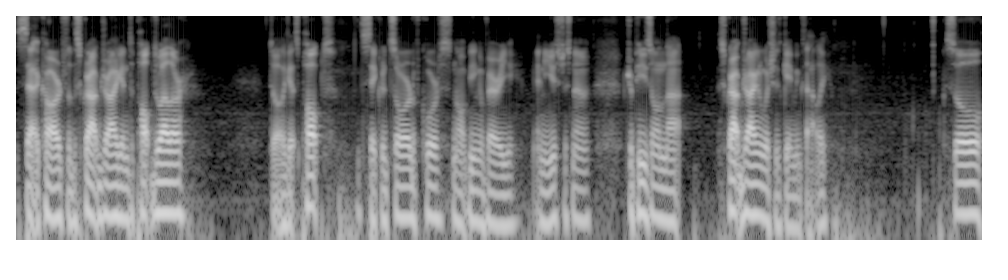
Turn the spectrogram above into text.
set a card for the Scrap Dragon to pop Dweller. Dweller gets popped. Sacred Sword, of course, not being a very any use just now. Trapeze on that Scrap Dragon, which is game exactly. So,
